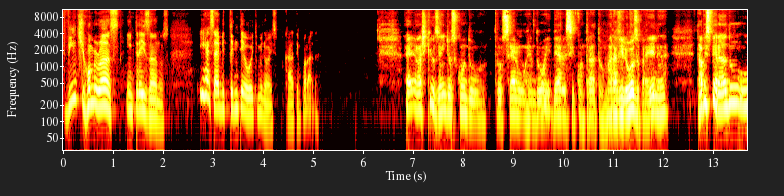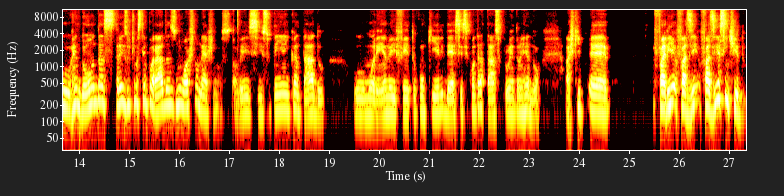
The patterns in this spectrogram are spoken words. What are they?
20 home runs em três anos. e recebe 38 milhões por cada temporada. É, eu acho que os Angels, quando trouxeram o Rendon e deram esse contrato maravilhoso para ele, né? Tava esperando o Rendon das três últimas temporadas no Washington Nationals. Talvez isso tenha encantado o Moreno e feito com que ele desse esse contrataço para o Anthony Rendon. Acho que é, faria, fazia, fazia sentido.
